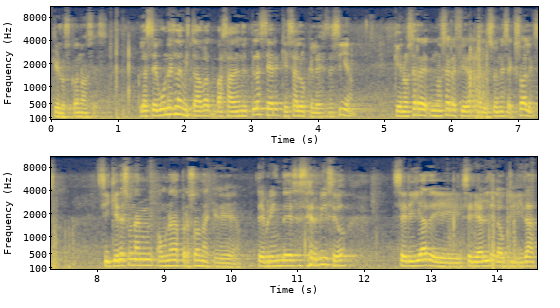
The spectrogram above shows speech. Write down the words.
que los conoces. La segunda es la amistad basada en el placer, que es a lo que les decía, que no se, no se refiere a relaciones sexuales. Si quieres una, una persona que te brinde ese servicio, sería, de, sería el de la utilidad,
